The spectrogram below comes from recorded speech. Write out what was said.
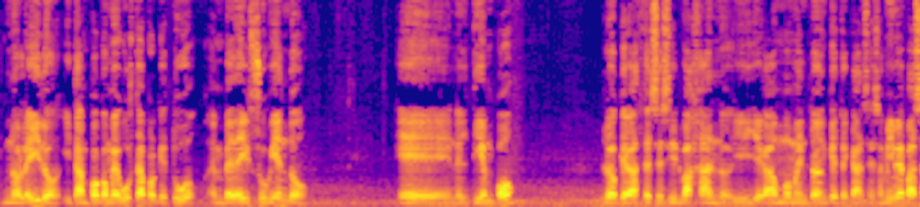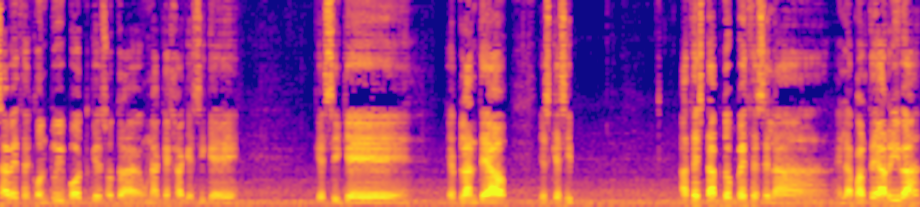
no leído. Y tampoco me gusta porque tú, en vez de ir subiendo eh, en el tiempo, lo que haces es ir bajando y llega un momento en que te canses. A mí me pasa a veces con Tweetbot, que es otra una queja que sí que, que sí que he planteado, es que si haces tap dos veces en la, en la parte de arriba,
